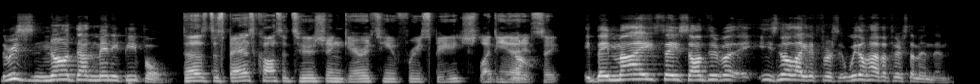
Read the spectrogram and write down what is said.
There is not that many people. Does the Spanish Constitution guarantee free speech like the United no. States? They might say something, but it's not like the first. We don't have a First Amendment.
